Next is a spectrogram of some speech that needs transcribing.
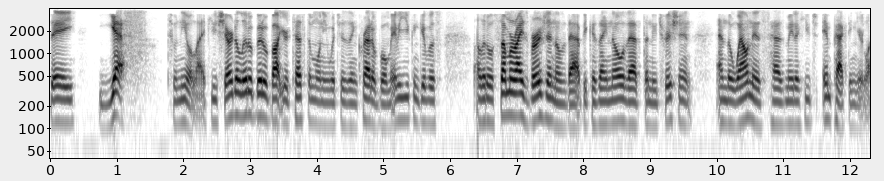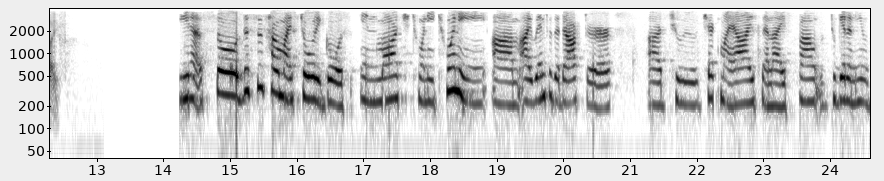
say yes to Neolife? You shared a little bit about your testimony, which is incredible. Maybe you can give us a little summarized version of that because I know that the nutrition and the wellness has made a huge impact in your life. Yes, so this is how my story goes. In March 2020, um, I went to the doctor uh, to check my eyes and I found, to get a new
